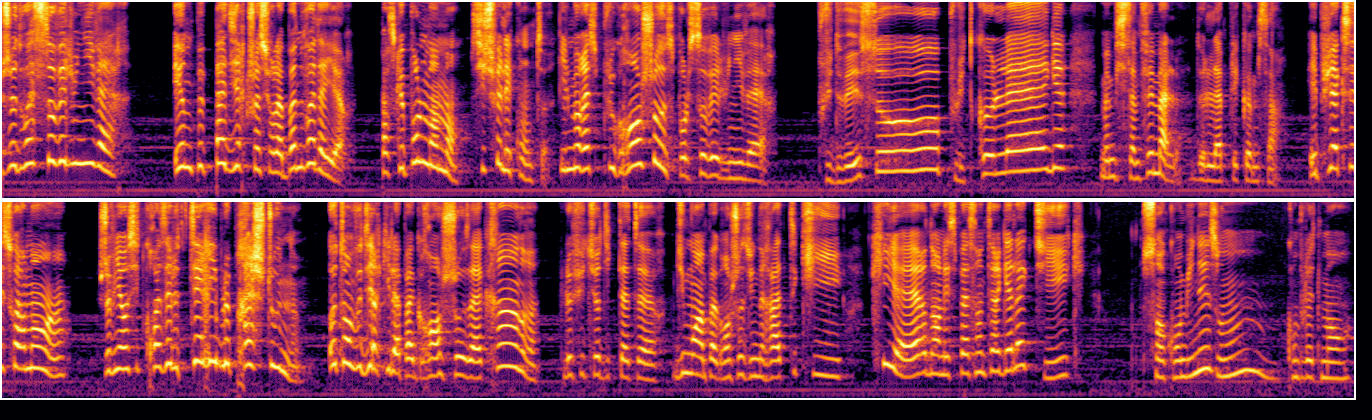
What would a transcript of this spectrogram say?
Je dois sauver l'univers. Et on ne peut pas dire que je sois sur la bonne voie d'ailleurs. Parce que pour le moment, si je fais les comptes, il me reste plus grand chose pour le sauver l'univers. Plus de vaisseaux, plus de collègues, même si ça me fait mal de l'appeler comme ça. Et puis accessoirement, hein, je viens aussi de croiser le terrible Prashtoon. Autant vous dire qu'il a pas grand chose à craindre, le futur dictateur. Du moins pas grand chose d'une rate qui. qui erre dans l'espace intergalactique. Sans combinaison, complètement.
